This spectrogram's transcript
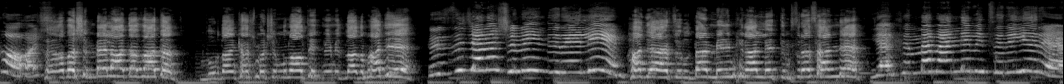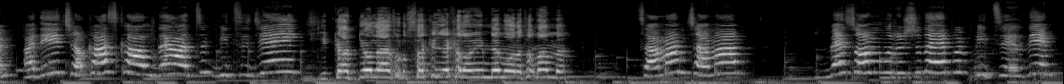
koş. Ha başım belada zaten. Buradan kaçmak için bunu alt etmemiz lazım hadi. Hızlıca şunu indirelim. Hadi Ertuğrul ben benimkini hallettim sıra sende. Yakında ben de bitiriyorum. Hadi çok az kaldı artık bitecek. Dikkatli ol Ertuğrul sakın yakalanayım deme ona tamam mı? Tamam tamam. Ve son vuruşu da yapıp bitirdim.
